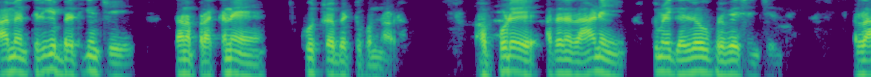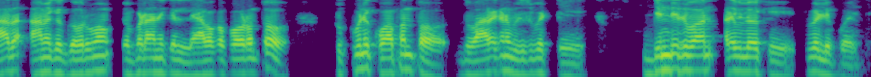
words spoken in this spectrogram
ఆమెను తిరిగి బ్రతికించి తన ప్రక్కనే కూర్చోబెట్టుకున్నాడు. అప్పుడే అతని రాణి రుక్మిణి గదిలోకి ప్రవేశించింది. రాధ ఆమెకు గౌరవం ఇవ్వడానికి లేవకపోవడంతో రుక్మిణి కోపంతో ద్వారకను విడిచిపెట్టి దిండిర్వాన్ అడవిలోకి వెళ్ళిపోయింది.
